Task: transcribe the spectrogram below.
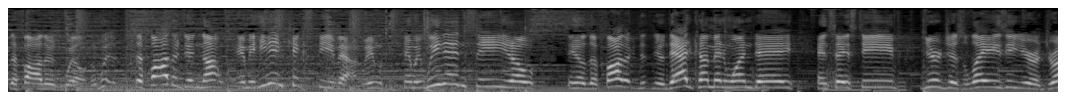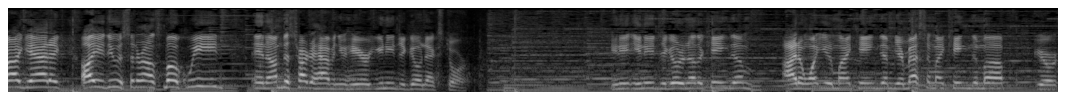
the Father's will. The Father did not, I mean, he didn't kick Steve out. I mean, we didn't see, you know, you know, the father, you know, dad come in one day and say, Steve, you're just lazy, you're a drug addict, all you do is sit around and smoke weed, and I'm just tired of having you here. You need to go next door. You need, you need to go to another kingdom. I don't want you in my kingdom. You're messing my kingdom up. You're,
